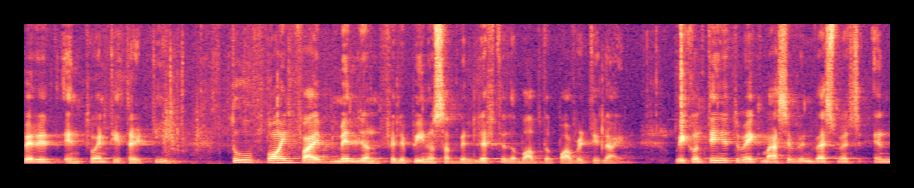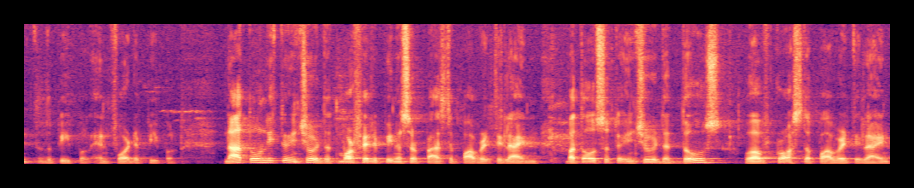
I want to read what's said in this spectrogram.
period in 2013, 2.5 million Filipinos have been lifted above the poverty line. We continue to make massive investments into the people and for the people, not only to ensure that more Filipinos surpass the poverty line, but also to ensure that those who have crossed the poverty line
